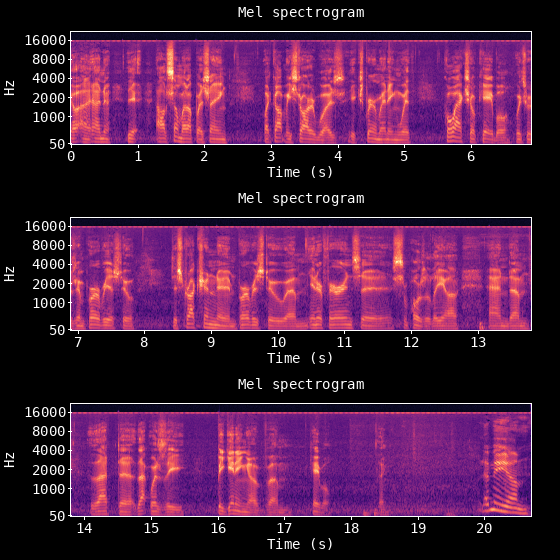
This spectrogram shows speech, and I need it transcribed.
And uh, I'll sum it up by saying what got me started was experimenting with coaxial cable, which was impervious to destruction, and impervious to um, interference, uh, supposedly, uh, and um, that uh, that was the beginning of um, cable thing. Let me um,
